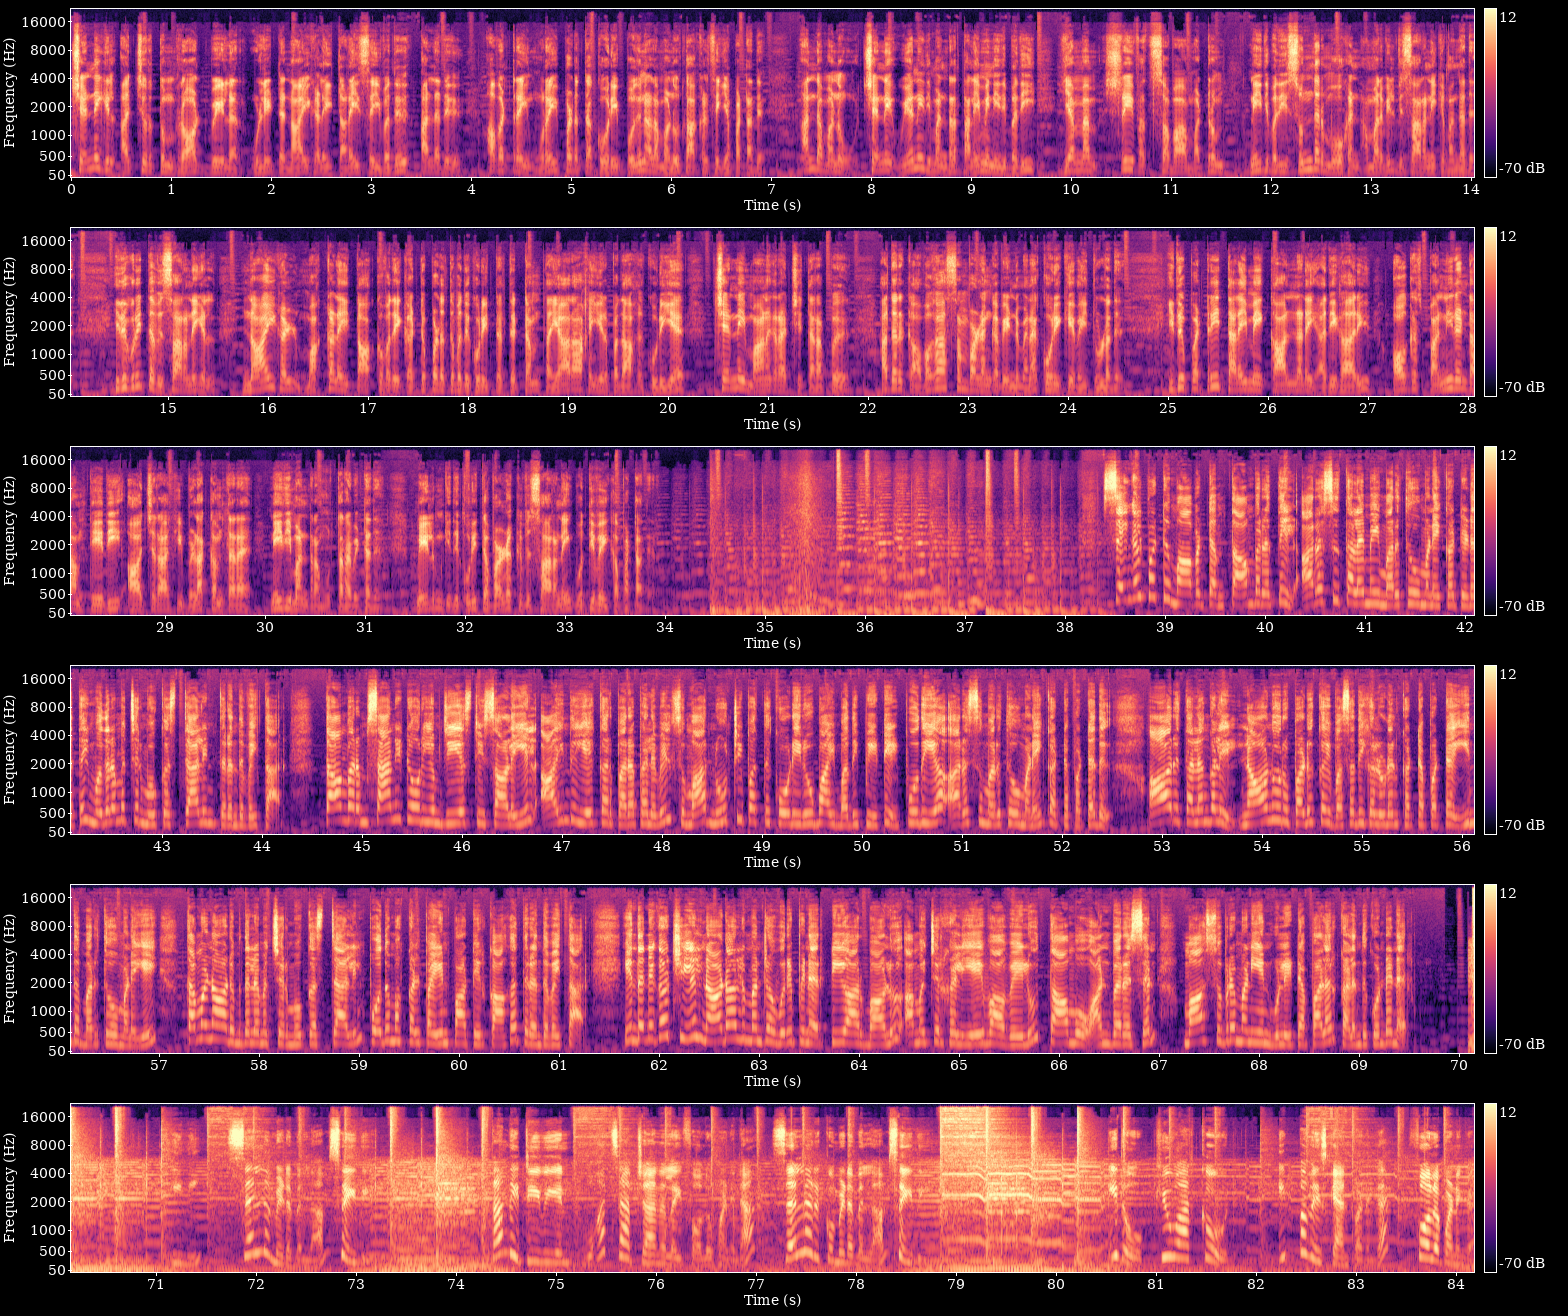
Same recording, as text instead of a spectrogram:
சென்னையில் அச்சுறுத்தும் ராட்வீலர் உள்ளிட்ட நாய்களை தடை செய்வது அல்லது அவற்றை முறைப்படுத்த கோரி பொதுநல மனு தாக்கல் செய்யப்பட்டது. அந்த மனு சென்னை உயர்நீதிமன்ற தலைமை நீதிபதி எம். எம். ஸ்ரீவத்சவா மற்றும் நீதிபதி சுந்தர் மோகன் அமர்வில் விசாரணைக்கு வந்தது. இதுகுறித்த விசாரணையில் நாய்கள் மக்களை தாக்குவதை கட்டுப்படுத்துவது குறித்த திட்டம் தயாராக இருப்பதாக கூறிய சென்னை மாநகராட்சி தரப்பு அதற்கு அவகாசம் வழங்க வேண்டும் என கோரிக்கை வைத்துள்ளது. இது பற்றி தலைமை கால்நடை அதிகாரி ஆகஸ்ட் பன்னிரெண்டாம் தேதி ஆஜராகி விளக்கம் தர நீதிமன்றம் உத்தரவிட்டது. மேலும் இது குறித்த வழக்கு விசாரணை ஒத்திவைக்கப்பட்டது. செங்கல்பட்டு மாவட்டம் தாம்பரத்தில் அரசு தலைமை மருத்துவமனை கட்டிடத்தை முதலமைச்சர் மு ஸ்டாலின் திறந்து வைத்தார். தாம்பரம் சானிட்டோரியம் ஜிஎஸ்டி சாலையில் ஐந்து ஏக்கர் பரப்பளவில் சுமார் நூற்றி பத்து கோடி ரூபாய் மதிப்பீட்டில் புதிய அரசு மருத்துவமனை கட்டப்பட்டது. ஆறு தளங்களில் நானூறு படுக்கை வசதிகளுடன் கட்டப்பட்ட இந்த மருத்துவமனையை தமிழ்நாடு முதலமைச்சர் மு ஸ்டாலின் பொதுமக்கள் பயன்பாட்டிற்காக திறந்து வைத்தார். இந்த நிகழ்ச்சியில் நாடாளுமன்ற உறுப்பினர் டி ஆர் பாலு அமைச்சர்கள் ஏவா வேலு தாமோ அன்பரசன் மா சுப்பிரமணியன் உள்ளிட்ட உள்ளிட்ட பலர் கலந்து கொண்டனர். இனி செல்லும் இடமெல்லாம் செய்தி. தந்தி டிவியின் வாட்ஸ்அப் சேனலை ஃபாலோ பண்ணினா செல்ல இருக்கும் இடமெல்லாம் செய்தி. இதோ கியூஆர் கோட் இப்பவே ஸ்கேன் பண்ணுங்க ஃபாலோ பண்ணுங்க.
